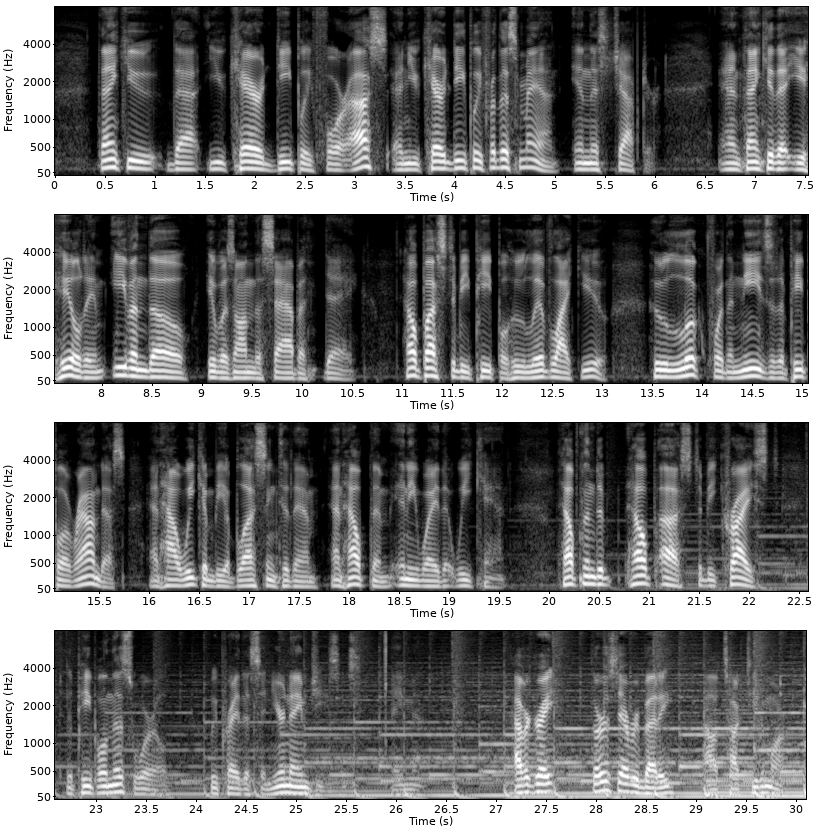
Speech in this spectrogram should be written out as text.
Thank you that you cared deeply for us and you cared deeply for this man in this chapter. And thank you that you healed him even though it was on the Sabbath day. Help us to be people who live like you, who look for the needs of the people around us and how we can be a blessing to them and help them any way that we can. Help them to help us to be Christ to the people in this world. We pray this in your name, Jesus. Amen. Have a great Thursday, everybody. I'll talk to you tomorrow.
